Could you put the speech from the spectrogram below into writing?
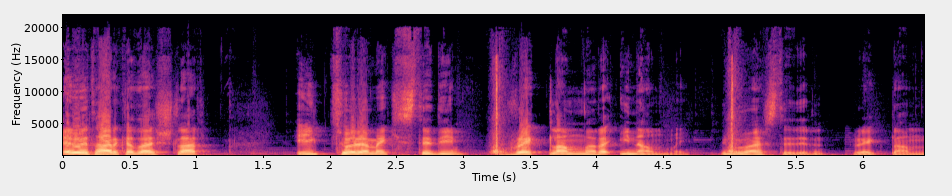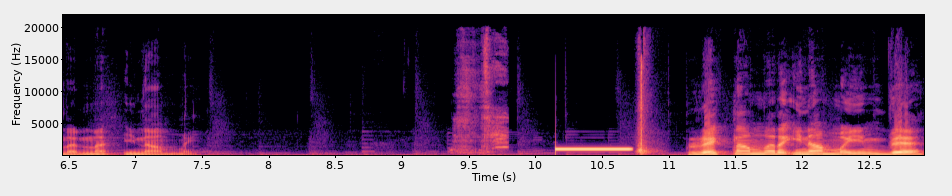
Evet arkadaşlar, ilk söylemek istediğim reklamlara inanmayın. Üniversitelerin reklamlarına inanmayın. Reklamlara inanmayın ve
